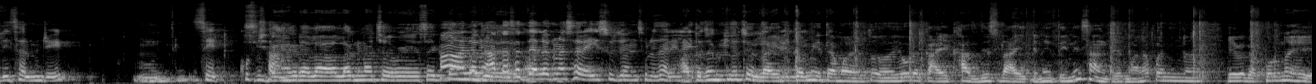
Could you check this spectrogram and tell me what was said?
दिसल म्हणजे सेट खूप छान. घागऱ्याला लग्नाच्या वेळेस एकदम हा लग्न आता म्हणजे सध्या लग्न सराई सुजन सुरू झालेलं आहे आता लाइट. कमी आहे त्यामुळे. तो एवढं काय खास दिसलं आहे की नाही ते नाही सांगते मला पण हे बघा पूर्ण हे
